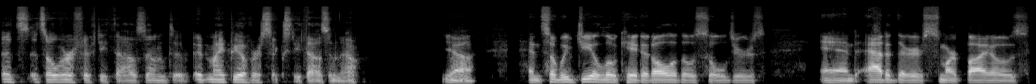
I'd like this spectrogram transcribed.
It's it's over 50,000. It, it might be over 60,000 now. Yeah. Um, and so we've geolocated all of those soldiers and added their smart bios,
